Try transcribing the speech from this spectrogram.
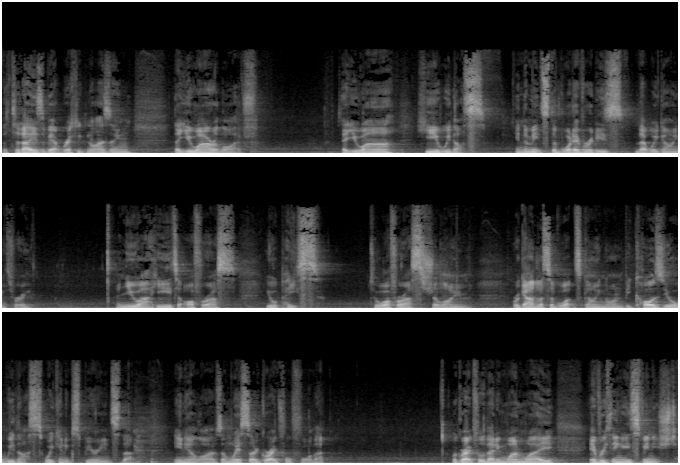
That today is about recognizing that you are alive, that you are here with us in the midst of whatever it is that we're going through. And you are here to offer us your peace, to offer us shalom, regardless of what's going on. Because you're with us, we can experience that in our lives, and we're so grateful for that. We're grateful that in one way, everything is finished,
